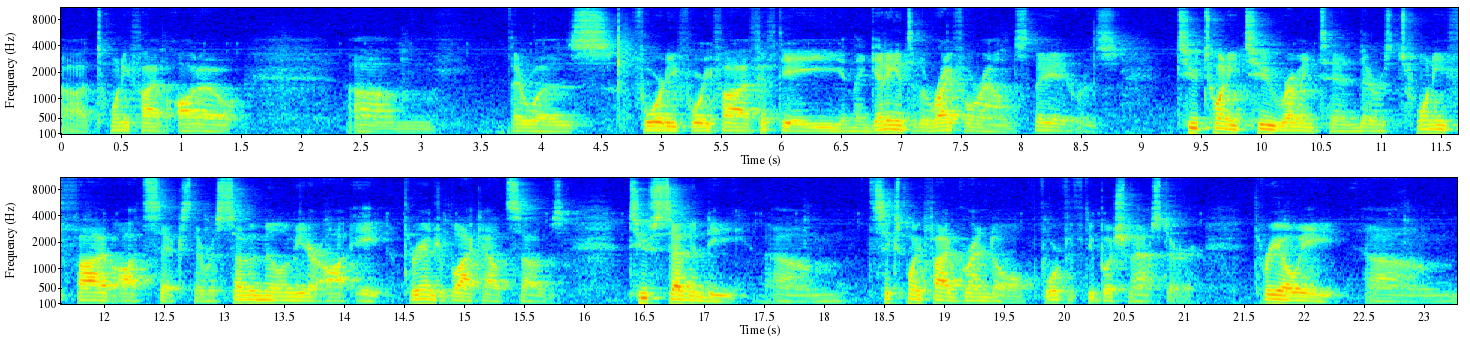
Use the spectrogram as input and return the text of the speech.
Uh, 25 auto. Um, there was 40, 45, 50 AE, and then getting into the rifle rounds, there was 222 Remington, there was 25 aught 6, there was 7 millimeter aught 8, 300 blackout subs, 270, um, 6.5 Grendel, 450 Bushmaster, 308, um,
